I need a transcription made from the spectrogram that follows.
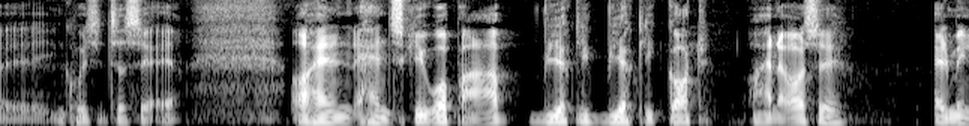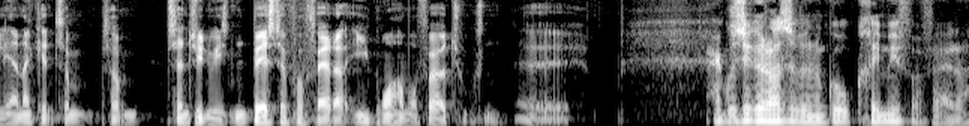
øh, Inquisitor-serier. Og han, han skriver bare virkelig, virkelig godt, og han er også almindelig anerkendt som, som sandsynligvis den bedste forfatter i Warhammer 40.000. Øh, Han kunne sikkert også have været en god krimiforfatter.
